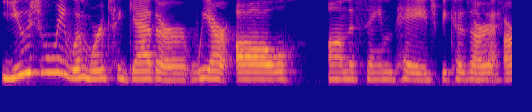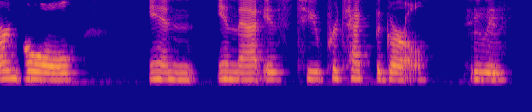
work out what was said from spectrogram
usually when we're together we are all on the same page because our okay. our goal in in that is to protect the girl who mm-hmm. is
